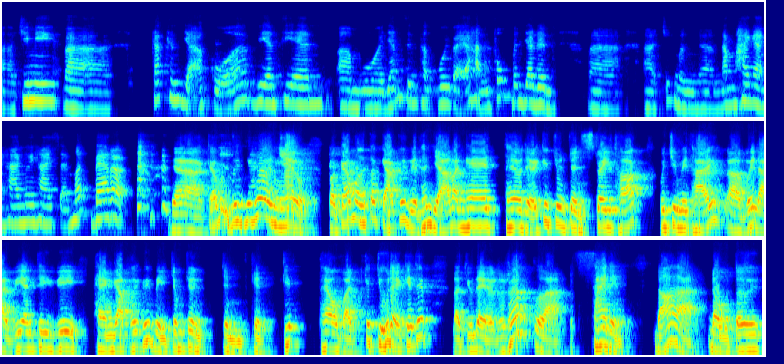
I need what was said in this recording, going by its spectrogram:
uh, Jimmy và các khán giả của VNTN uh, mùa Giáng sinh thật vui vẻ hạnh phúc bên gia đình. Và à, chúc mừng à, năm 2022 sẽ much better. Dạ, cảm ơn Duy Duy rất là nhiều. Và cảm ơn tất cả quý vị khán giả đang nghe theo dõi cái chương trình Straight Talk với Jimmy Thái à, với đài VNTV. Hẹn gặp với quý vị trong chương trình kịch tiếp theo. Và cái chủ đề kế tiếp là chủ đề rất là exciting. Đó là đầu tư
